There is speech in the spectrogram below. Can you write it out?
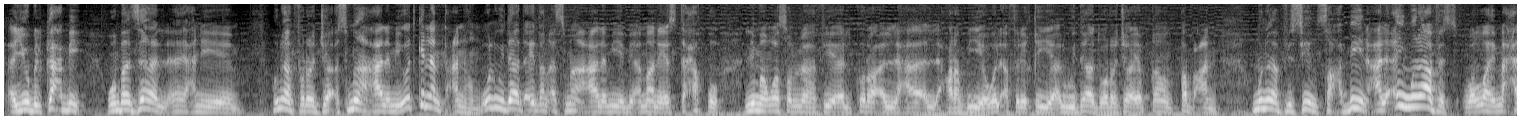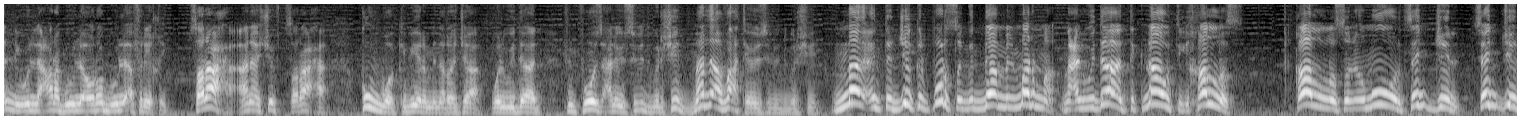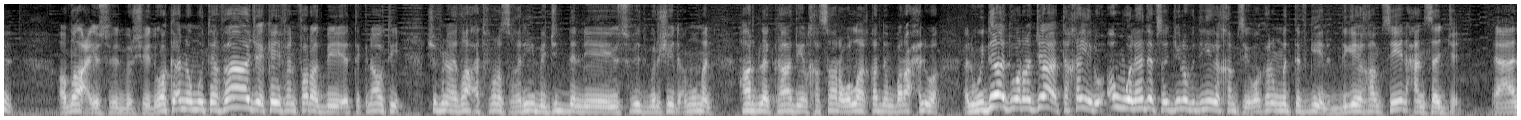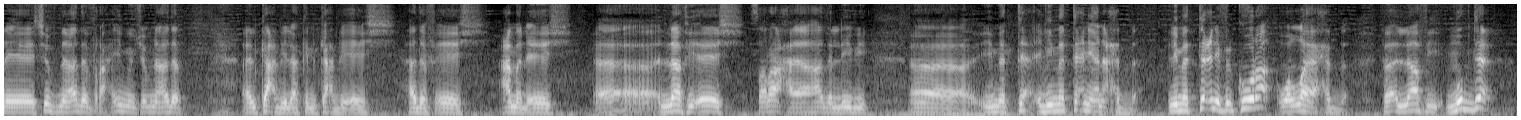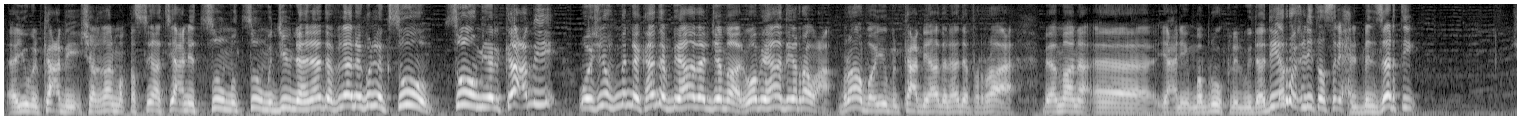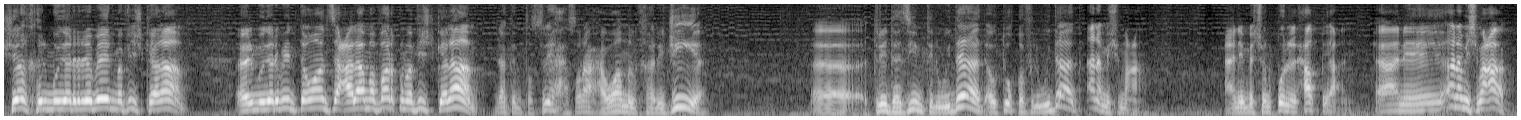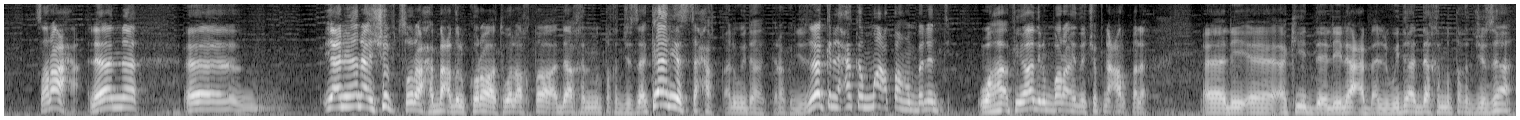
أيوب الكعبي. وما زال يعني هناك في الرجاء أسماء عالمية وتكلمت عنهم والوداد أيضا أسماء عالمية بأمانة يستحقوا لما وصلوا له في الكرة العربية والأفريقية. الوداد والرجاء يبقون طبعا منافسين صعبين على أي منافس والله محلي ولا عربي ولا أوروبي ولا أفريقي. صراحة أنا شفت صراحة قوة كبيرة من الرجاء والوداد في الفوز على يوسف برشيد ماذا أضعت يا يوسف برشيد ما أنت تجيك الفرصة قدام المرمى مع الوداد تكناوتي خلص. خلص الأمور سجل سجل. أضاع يوسف برشيد وكأنه متفاجئ كيف انفرد بالتكناوتي. شفنا إضاعة فرص غريبة جدا ليوسف برشيد عموما هارد لك هذه الخسارة. والله قدم مباراة حلوة. الوداد والرجاء. تخيلوا أول هدف سجلوه في الدقيقة 50 وكانوا متفقين. الدقيقة 50 حنسجل. يعني شفنا هدف رحيمي وشفنا هدف الكعبي. لكن الكعبي إيش؟ هدف إيش؟ عمل إيش؟ آه لا في إيش؟ صراحة هذا الليبي آه يمتع اللي يمتعني أنا أحبه. اللي يمتعني في الكورة والله أحبه. فاللافي مبدع. أيوب الكعبي شغال مقصيات يعني تصوم وتصوم وتجيب لنا هدف. لا أنا أقول لك صوم صوم يا الكعبي وأشوف منك هدف بهذا الجمال وبهذه الروعة. برافو أيوب الكعبي هذا الهدف الرائع. بأمانة آه يعني مبروك للودادية. نروح لتصريح البنزرتي. شيخ المدربين ما فيش كلام. المدربين توانسة علامة فرق ما فيش كلام. لكن تصريحه صراحة عوامل خارجية. أه تريد هزيمة الوداد أو توقف الوداد أنا مش معاه. يعني باش نقول الحق يعني. يعني أنا مش معاك صراحة لأن آه يعني أنا شفت صراحة بعض الكرات والأخطاء داخل منطقة الجزاء كان يستحق الوداد ركله الجزاء لكن الحكم ما أعطاهم بلنتي. وفي هذه المباراة إذا شفنا عرقلة آه آه أكيد للاعب الوداد داخل منطقة الجزاء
